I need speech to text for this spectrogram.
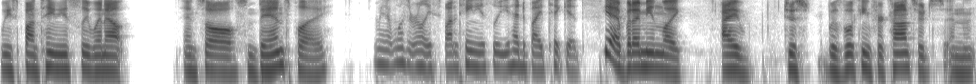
we spontaneously went out and saw some bands play. I mean, it wasn't really spontaneously. You had to buy tickets. Yeah, but I mean, like, I just was looking for concerts and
